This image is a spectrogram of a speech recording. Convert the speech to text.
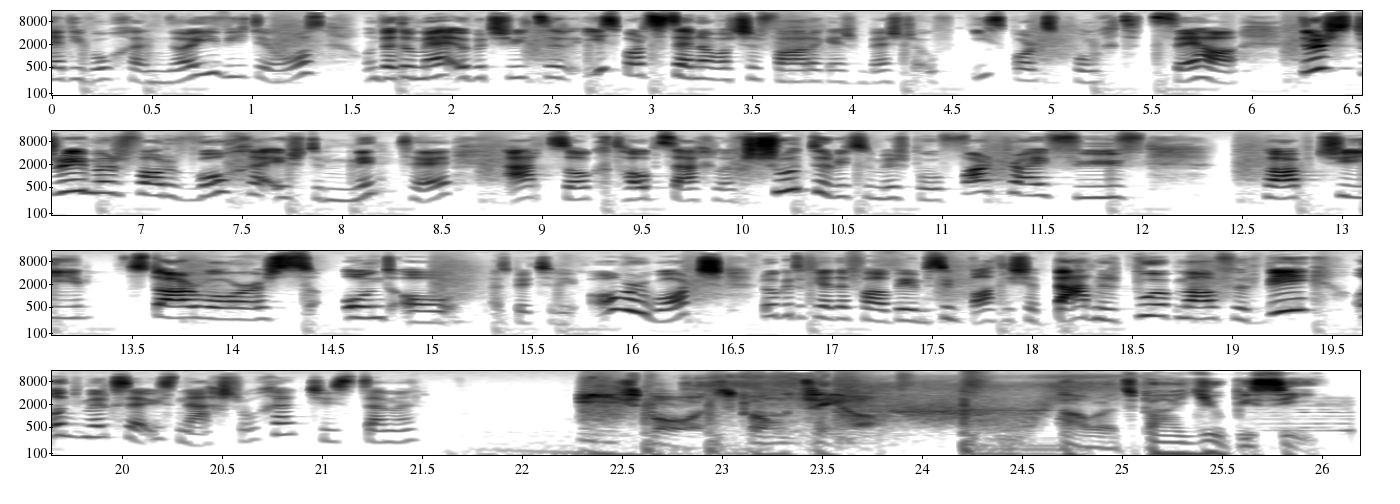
jede Woche neue Videos. Und wenn du mehr über die Schweizer E-Sport-Szene erfahren willst, gehst am besten auf esports.ch. Der Streamer vor Wochen ist der Mitte. Er zockt hauptsächlich Shooter, wie zum Beispiel Far Cry 5, PUBG, Star Wars und auch ein bisschen Overwatch. Schaut auf jeden Fall beim sympathischen Berner Bub mal vorbei und wir sehen uns nächste Woche. Tschüss zusammen. esports.ch Powered by UPC.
